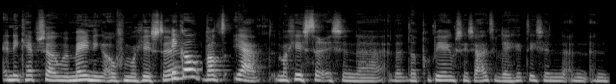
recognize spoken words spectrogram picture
en ik heb zo mijn mening over magister. Ik ook. Want ja, magister is een, eh, dat, dat probeer ik hem steeds uit te leggen. Het is een, een, een,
